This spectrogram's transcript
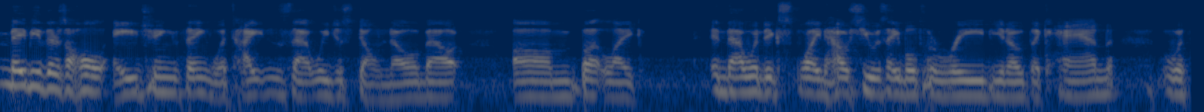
maybe there's a whole aging thing with Titans that we just don't know about. Um, but like and that would explain how she was able to read, you know, the can with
